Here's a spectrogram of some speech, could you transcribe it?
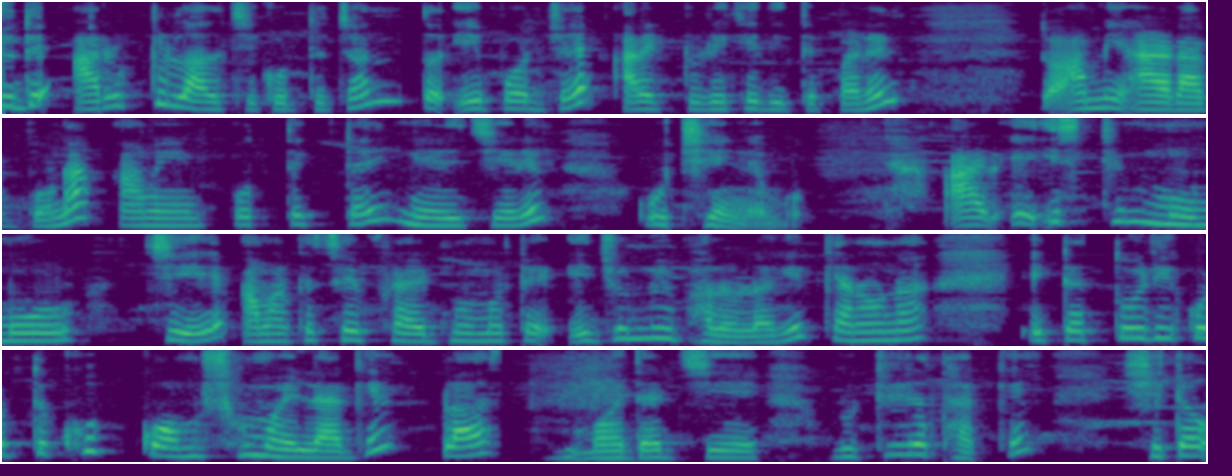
যদি আরও একটু লালচে করতে চান, তো এ পর্যায়ে আরেকটু রেখে দিতে পারেন। তো আমি আর রাখব না, আমি প্রত্যেকটাই নেড়ে চেড়ে উঠিয়ে নেব। আর এই স্টিম মোমোর চেয়ে আমার কাছে ফ্রাইড মোমোটা এই জন্যই ভালো লাগে। কেননা এটা তৈরি করতে খুব কম সময় লাগে। প্লাস ময়দার যে রুটিটা থাকে, সেটাও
